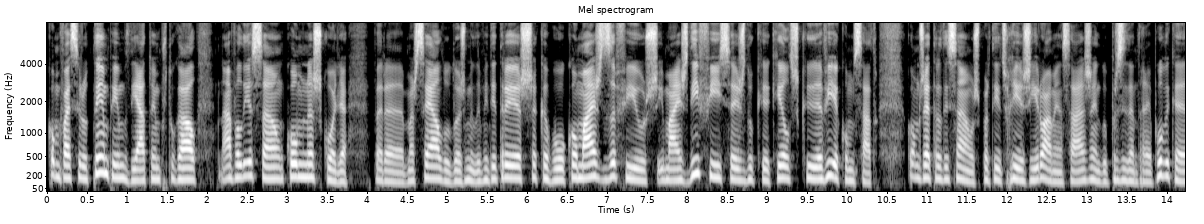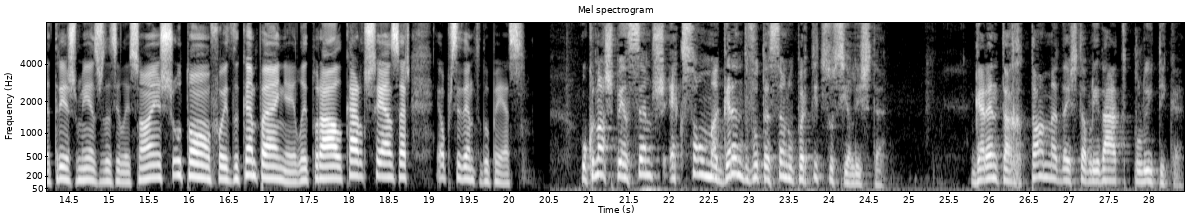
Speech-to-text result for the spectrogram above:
como vai ser o tempo imediato em Portugal, na avaliação como na escolha. Para Marcelo, 2023 acabou com mais desafios e mais difíceis do que aqueles que havia começado. Como já é tradição, os partidos reagiram à mensagem do Presidente da República a três meses das eleições. O tom foi de campanha eleitoral. Carlos César é o Presidente do PS. O que nós pensamos é que só uma grande votação no Partido Socialista garante a retoma da estabilidade política,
